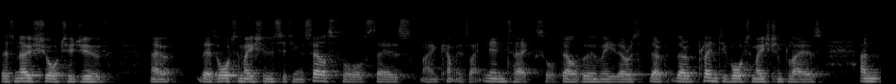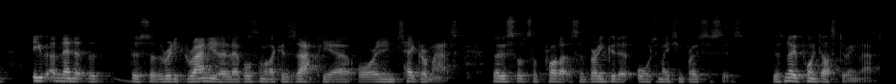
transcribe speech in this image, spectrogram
there's no shortage of uh, there's automation sitting in Salesforce. There's uh, companies like Nintex or Dell Boomi. There, there, there are plenty of automation players, and even, and then at the, the sort of really granular level, someone like a Zapier or an Integromat, those sorts of products are very good at automating processes. There's no point us doing that.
